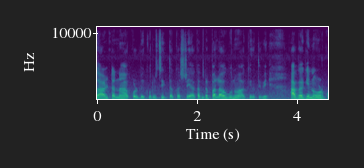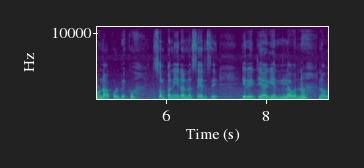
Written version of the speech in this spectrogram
ಸಾಲ್ಟನ್ನು ಹಾಕ್ಕೊಳ್ಬೇಕು ರುಚಿಗೆ ತಕ್ಕಷ್ಟು, ಯಾಕಂದರೆ ಪಲಾವ್ಗೂ ಹಾಕಿರ್ತೀವಿ, ಹಾಗಾಗಿ ನೋಡ್ಕೊಂಡು ಹಾಕ್ಕೊಳ್ಬೇಕು ಸ್ವಲ್ಪ ನೀರನ್ನು ಸೇರಿಸಿ ಈ ರೀತಿಯಾಗಿ ಎಲ್ಲವನ್ನು ನಾವು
